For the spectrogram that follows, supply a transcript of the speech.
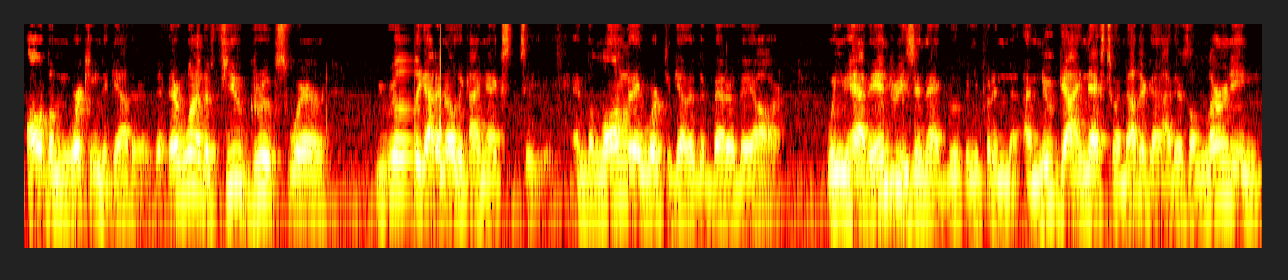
all of them working together. They're one of the few groups where you really got to know the guy next to you, and the longer they work together, the better they are. When you have injuries in that group and you put a new guy next to another guy, there's a learning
